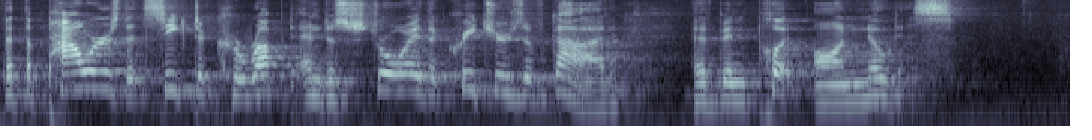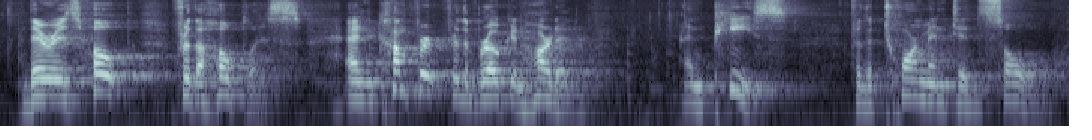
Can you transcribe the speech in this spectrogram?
that the powers that seek to corrupt and destroy the creatures of God have been put on notice. There is hope for the hopeless, and comfort for the brokenhearted, and peace for the tormented soul.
